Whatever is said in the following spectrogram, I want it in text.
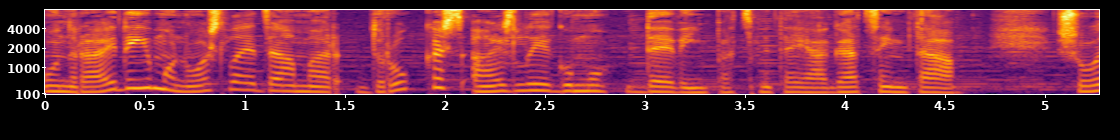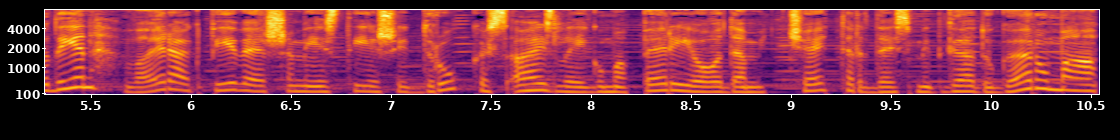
un raidījumu noslēdzām ar drukas aizliegumu 19. gadsimtā. Šodien vairāk pievēršamies tieši drukas aizlieguma periodam 40 gadu garumā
